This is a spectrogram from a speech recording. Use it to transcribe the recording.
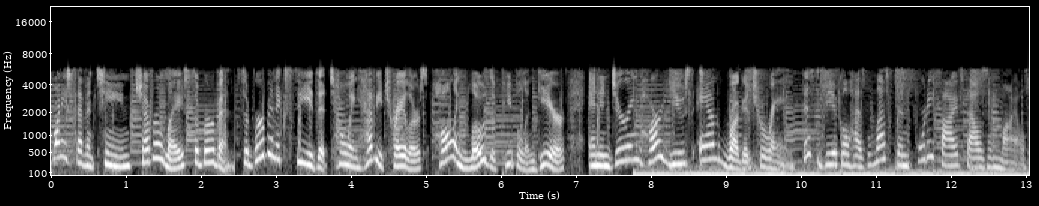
2017 Chevrolet Suburban. Suburban exceeds at towing heavy trailers, hauling loads of people and gear, and enduring hard use and rugged terrain. This vehicle has less than 45,000 miles.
